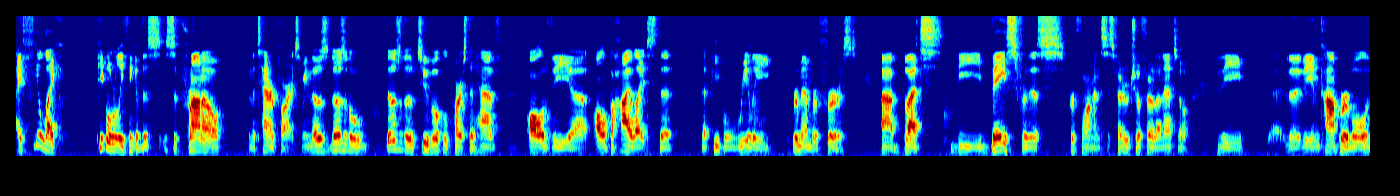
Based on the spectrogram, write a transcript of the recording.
I feel like people really think of this soprano and the tenor parts. I mean, those those are the those are the two vocal parts that have all of the uh, all of the highlights that that people really remember first. Uh, but the bass for this performance is Ferruccio Furlanetto, the the the incomparable.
